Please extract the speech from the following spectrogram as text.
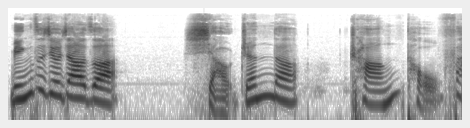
名字就叫做《小珍的长头发》。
